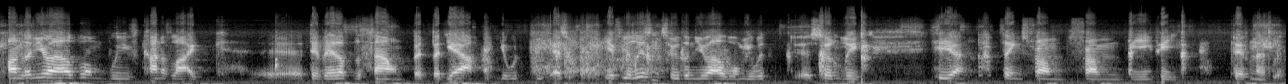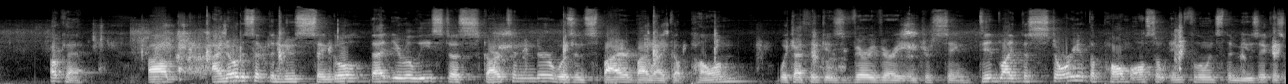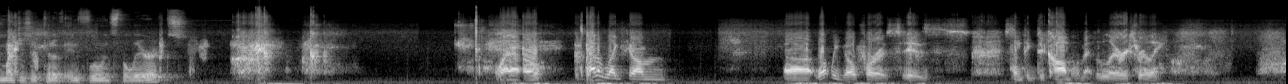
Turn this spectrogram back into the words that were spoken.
on the new album we've kind of like uh, develop the sound. But but yeah, you would as if you listen to the new album, you would uh, certainly hear things from from the EP. Definitely. Okay. Um, I noticed that the new single that you released, "A Skartander," was inspired by like a poem, which I think is very very interesting. Did like the story of the poem also influence the music as much as it could have influenced the lyrics? Well, it's kind of like um, uh, what we go for is is something to complement the lyrics, really.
